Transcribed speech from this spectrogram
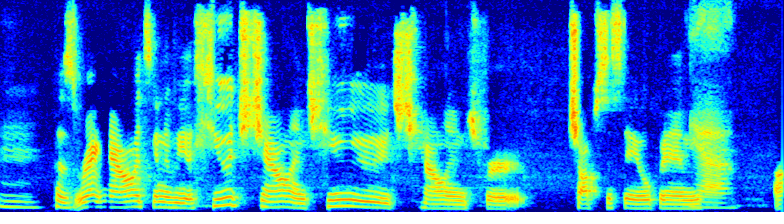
because mm. right now it's going to be a huge challenge, huge challenge for shops to stay open. Yeah. Uh,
